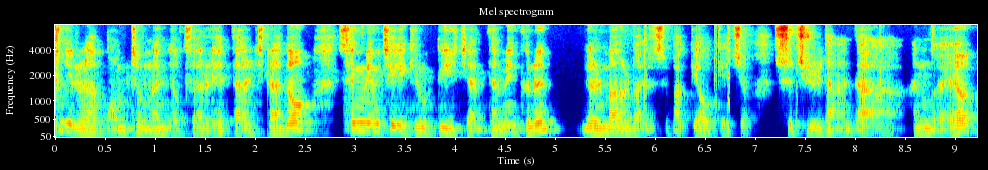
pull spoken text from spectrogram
큰 일을 하고 엄청난 역사를 했다 할지라도 생명책에 기록되어 있지 않다면 그는 멸망을 받을 수밖에 없겠죠. 수치를 당한다 하는 거예요.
